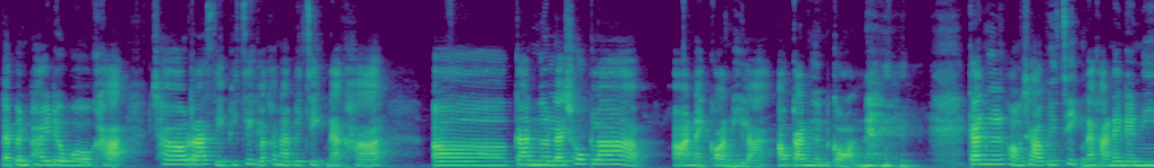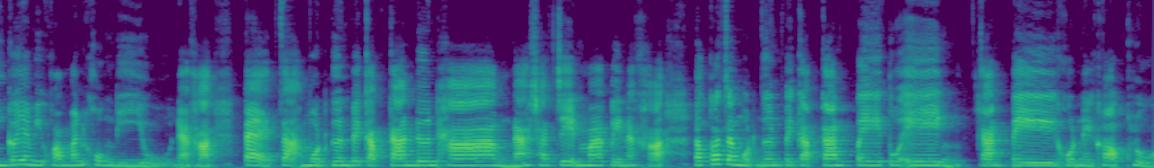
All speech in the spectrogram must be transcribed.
และเป็นไพ่เดอะเวิลด์ค่ะ ชาวราศีพิจิกลัคนาพิจิกนะคะ เอ่อ การเงินและโชคลาภ เอาอันไหนก่อนดีละ่ะเอาการเงินก่อน การเงินของชาวพิจิกนะคะ ในเดือนนี้ก็ยังมีความมั่นคงดีอยู่นะคะ แต่จะหมดเงินไปกับการเดินทางนะชัดเจนมากเลยนะคะ แล้วก็จะหมดเงินไปกับการเปย์ตัวเอง การเปย์คนในครอบครัว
